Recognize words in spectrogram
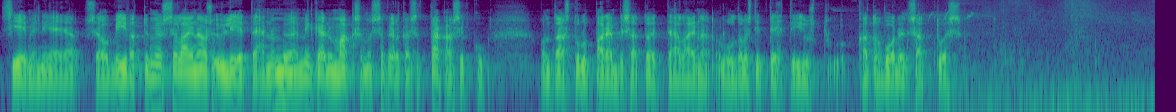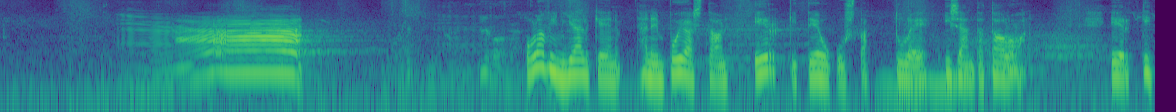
siemeniä, ja se on viivattu myös se lainaus yli, että hän on myöhemmin käynyt maksamassa velkansa takaisin, kun on taas tullut parempi sato, että tämä laina luultavasti tehtiin just katovuoden sattuessa. Olavin jälkeen hänen pojastaan Erkki Teukusta tulee isäntä taloon. Erkki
